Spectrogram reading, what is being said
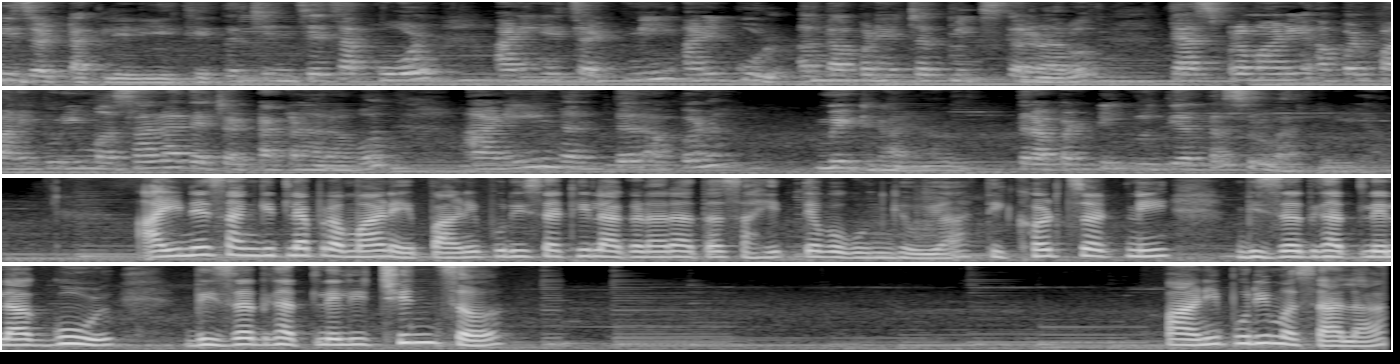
भिजत टाकलेली इथे. तर चिंचेचा कोळ आणि हे चटणी आणि गुळ आता आपण ह्याच्यात मिक्स करणार आहोत. त्याचप्रमाणे आपण पाणीपुरी मसाला त्याच्यात टाकणार आहोत आणि नंतर आपण मीठ घालणार आहोत. तर आपण ती कृती आता सुरुवात करूया. आईने सांगितल्याप्रमाणे पाणीपुरीसाठी लागणारं आता साहित्य बघून घेऊया. तिखट चटणी भिजत घातलेला गूळ भिजत घातलेली चिंच पाणीपुरी मसाला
